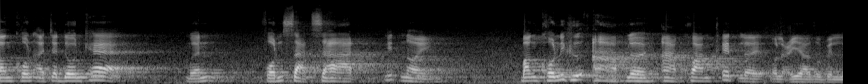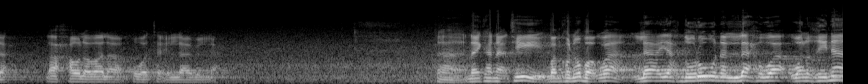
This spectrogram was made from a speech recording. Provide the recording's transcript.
บางคนอาจจะโดนแค่เหมือนฝนสาดสาดนิดหน่อย บางคนนี่คืออาบเลย อาบความเท็จเลยอัลลอฮฺยาตุบิลละลาฮาวลาวะลากุวะตะอิลลาบิลละในขณะที่บางคนก็บอกว่าลายะดูรูนัลละฮวะวัลกินา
